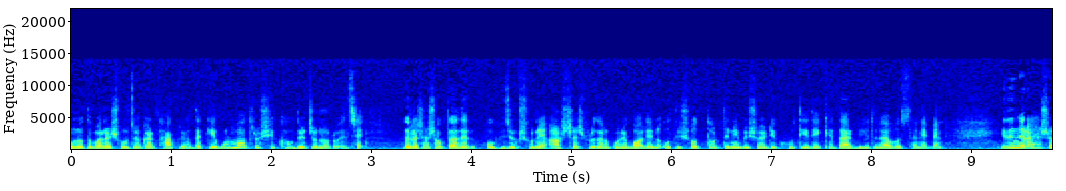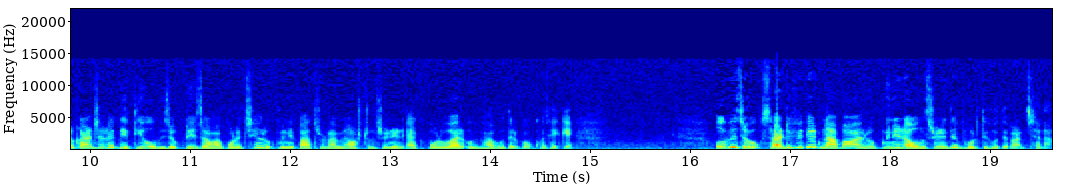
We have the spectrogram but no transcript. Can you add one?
উন্নত মানের শৌচাগার থাকলেও তা কেবলমাত্র শিক্ষকদের জন্য রয়েছে। জেলাশাসক তাদের অভিযোগ শুনে আশ্বাস প্রদান করে বলেন, অতি সত্তর তিনি বিষয়টি খতিয়ে দেখে তার বিহিত ব্যবস্থা নেবেন। এদিন জেলাশাসক কার্যালয়ে দ্বিতীয় অভিযোগটি জমা পড়েছে রুক্মিণী পাত্র নামে অষ্টম শ্রেণির এক পড়ুয়ার অভিভাবকদের পক্ষ থেকে। অভিযোগ, সার্টিফিকেট না পাওয়ায় রুক্মিণী নবম শ্রেণীতে ভর্তি হতে পারছে না।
